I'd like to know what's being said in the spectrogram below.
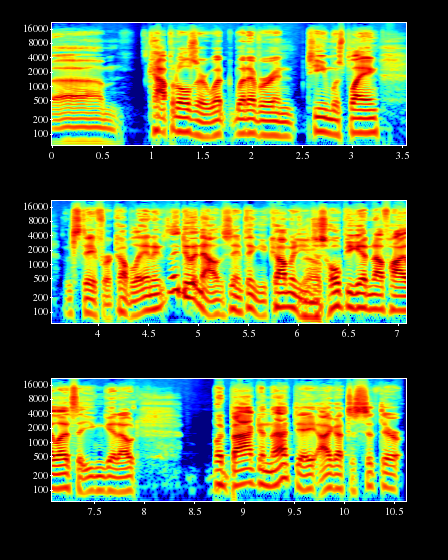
the um, Capitals or what whatever in team was playing. Would stay for a couple of innings. They do it now, the same thing. You come and you just hope you get enough highlights that you can get out. But back in that day, I got to sit there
